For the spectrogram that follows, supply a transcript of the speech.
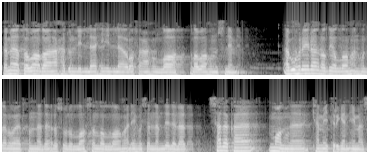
فما تواضع احد لله الا رفعه الله رواه مسلم abu hurayra roziyallohu anhudan rivoyat qilinadi rasululloh sollallohu alayhi vasallam dedilar sadaqa molni kamaytirgan emas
